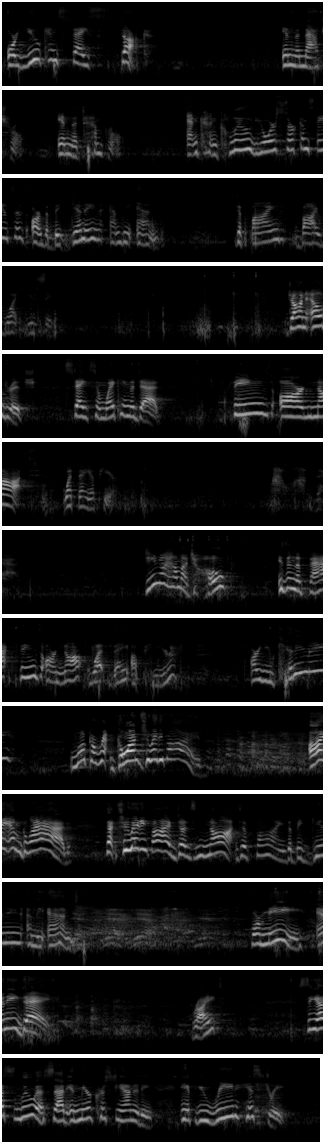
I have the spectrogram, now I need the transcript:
or you can stay stuck in the natural, in the temporal, and conclude your circumstances are the beginning and the end, defined by what you see. John Eldredge states in Waking the Dead things are not what they appear. Do you know how much hope is in the fact things are not what they appear? Are you kidding me? Look around, go on 285. I am glad that 285 does not define the beginning and the end. For me, any day. Right? C.S. Lewis said in Mere Christianity, if you read history,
